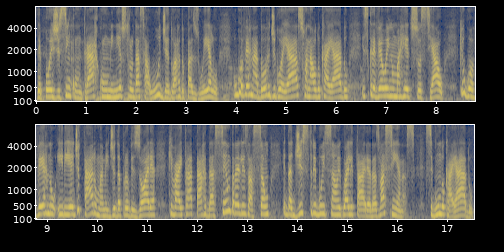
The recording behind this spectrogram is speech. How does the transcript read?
Depois de se encontrar com o ministro da Saúde, Eduardo Pazuello, o governador de Goiás, Ronaldo Caiado, escreveu em uma rede social que o governo iria editar uma medida provisória que vai tratar da centralização e da distribuição igualitária das vacinas. Segundo Caiado,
